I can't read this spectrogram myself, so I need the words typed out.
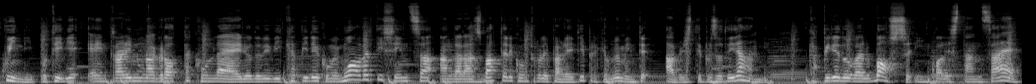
Quindi potevi entrare in una grotta con l'aereo, dovevi capire come muoverti senza andare a sbattere contro le pareti perché ovviamente avresti preso dei danni. Capire dove è il boss, in quale stanza è,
